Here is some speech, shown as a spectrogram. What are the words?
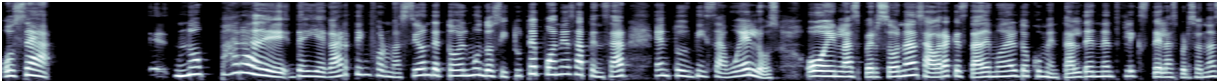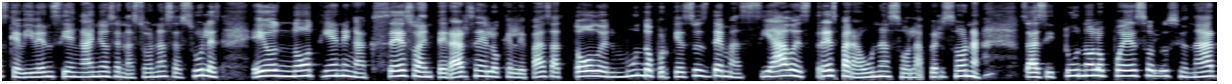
O sea, no para de, de, llegarte información de todo el mundo. Si tú te pones a pensar en tus bisabuelos o en las personas, ahora que está de moda el documental de Netflix de las personas que viven 100 años en las zonas azules, ellos no tienen acceso a enterarse de lo que le pasa a todo el mundo porque eso es demasiado estrés para una sola persona. O sea, si tú no lo puedes solucionar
